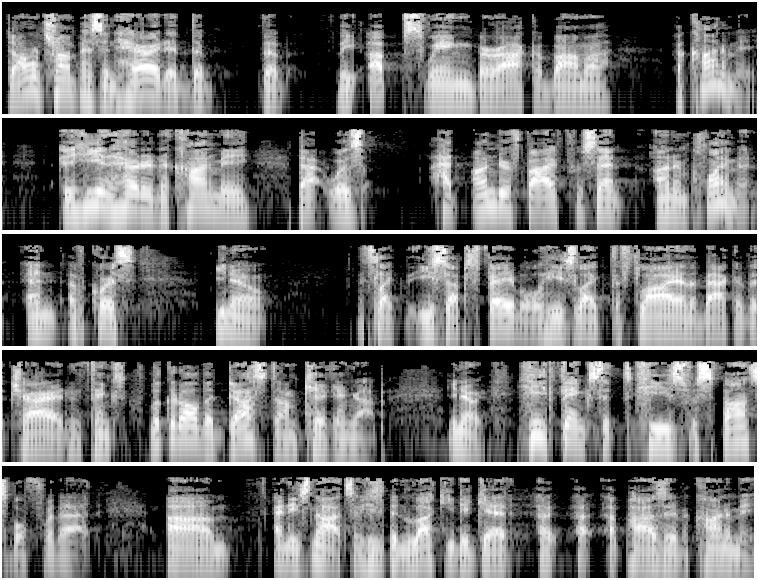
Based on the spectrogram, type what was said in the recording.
Donald Trump has inherited the the, the upswing Barack Obama economy. He inherited an economy that was had under 5% unemployment. And of course, you know, it's like Aesop's fable. He's like the fly on the back of the chariot who thinks, look at all the dust I'm kicking up. You know, he thinks that he's responsible for that. Um, and he's not. So he's been lucky to get a, a, a positive economy.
